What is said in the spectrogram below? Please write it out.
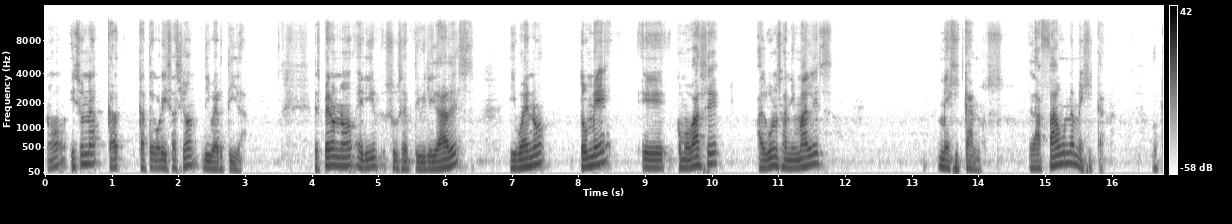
¿no? Hice una categorización divertida. Espero no herir susceptibilidades. Y bueno, tomé eh, como base algunos animales mexicanos, la fauna mexicana. ¿Ok?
